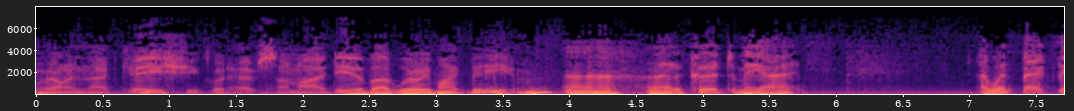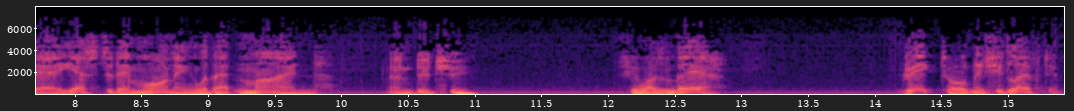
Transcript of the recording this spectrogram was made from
Well, in that case, she could have some idea about where he might be. Hmm? Uh, that occurred to me. I, I went back there yesterday morning with that in mind. And did she? She wasn't there. Drake told me she'd left him.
